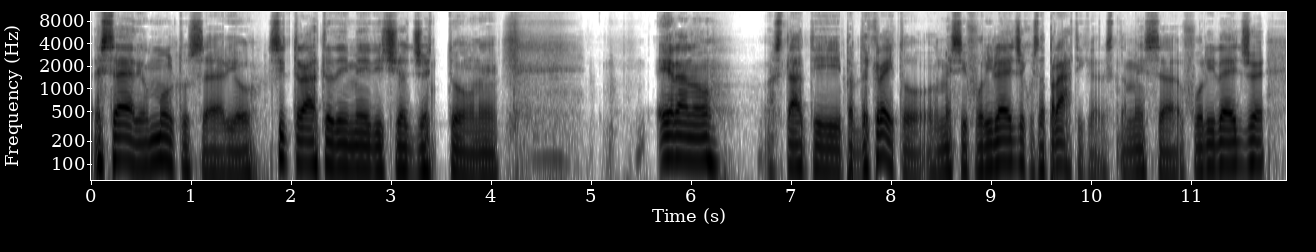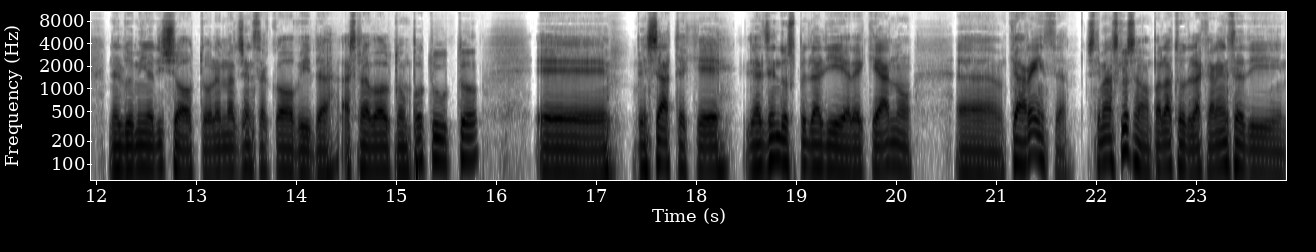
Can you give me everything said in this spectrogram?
è serio, molto serio. Si tratta dei medici a gettone. Erano stati per decreto messi fuori legge, questa pratica è stata messa fuori legge. Nel 2018, l'emergenza Covid ha stravolto un po' tutto, e pensate che le aziende ospedaliere che hanno eh, carenza, settimana scorsa abbiamo parlato della carenza di,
